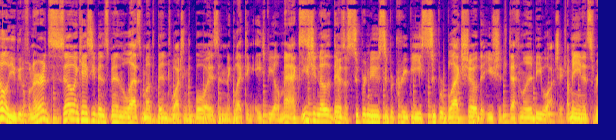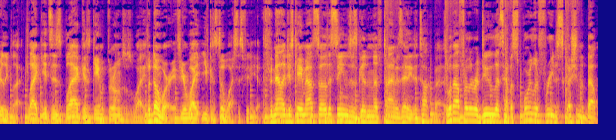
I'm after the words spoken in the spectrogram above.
Hello, you beautiful nerds. So, in case you've been spending the last month binge watching The Boys and neglecting HBO Max, you should know that there's a super new, super creepy, super black show that you should definitely be watching. I mean, it's really black. Like, it's as black as Game of Thrones was white. But don't worry, if you're white, you can still watch this video. The finale just came out, so this seems as good enough time as any to talk about it. So, without further ado, let's have a spoiler free discussion about.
